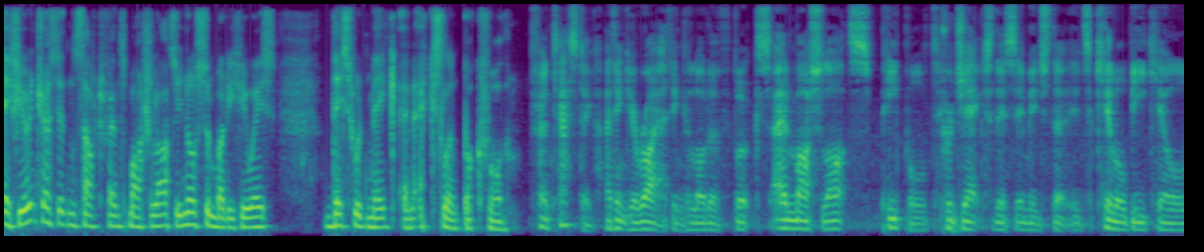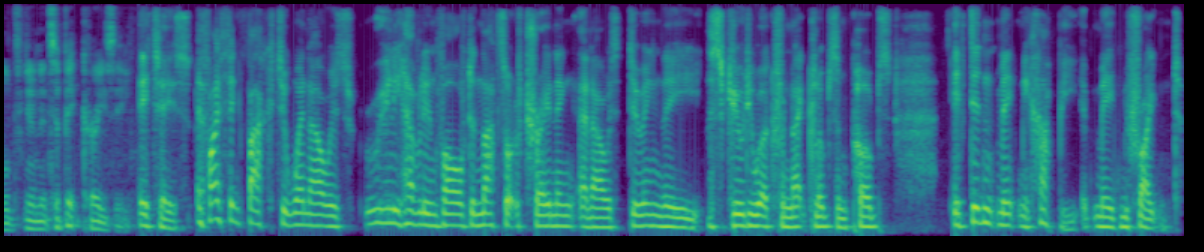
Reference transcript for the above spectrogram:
if you're interested in self defense martial arts, you know somebody who is, this would make an excellent book for them. Fantastic. I think you're right. I think a lot of books and martial arts people project this image that it's kill or be killed, and it's a bit crazy. It is. If I think back to when I was really heavily involved in that sort of training and I was doing the, the security work for nightclubs and pubs, it didn't make me happy. It made me frightened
